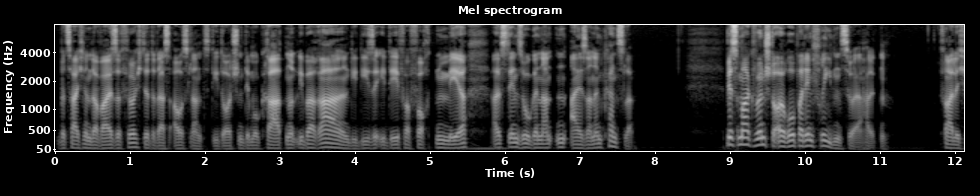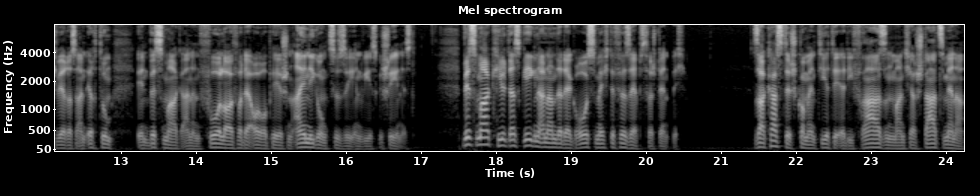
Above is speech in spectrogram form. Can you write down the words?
Bezeichnenderweise fürchtete das Ausland die deutschen Demokraten und Liberalen, die diese Idee verfochten, mehr als den sogenannten Eisernen Kanzler. Bismarck wünschte Europa den Frieden zu erhalten. Freilich wäre es ein Irrtum, in Bismarck einen Vorläufer der europäischen Einigung zu sehen, wie es geschehen ist. Bismarck hielt das Gegeneinander der Großmächte für selbstverständlich. Sarkastisch kommentierte er die Phrasen mancher Staatsmänner.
